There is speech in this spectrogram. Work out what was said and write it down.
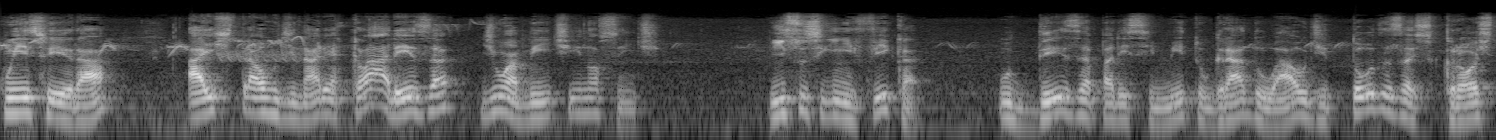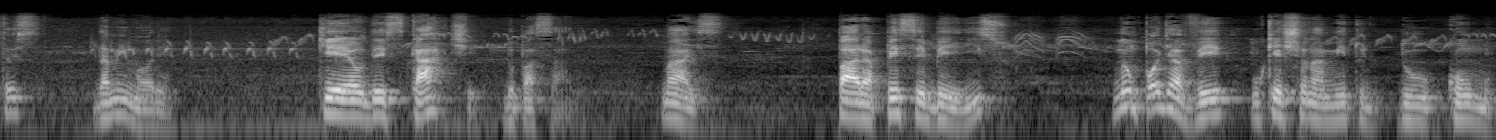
conhecerá a extraordinária clareza de uma mente inocente. Isso significa o desaparecimento gradual de todas as crostas da memória, que é o descarte do passado. Mas, para perceber isso, não pode haver o questionamento do como.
